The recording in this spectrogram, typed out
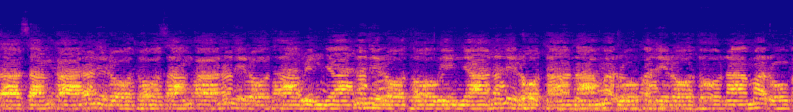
ธาสังขารนิโรโทสังขารนิโรธาวิญญาณนิโรโทวิญญาณนิโรธานามรูปนิโรโทนามรูป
